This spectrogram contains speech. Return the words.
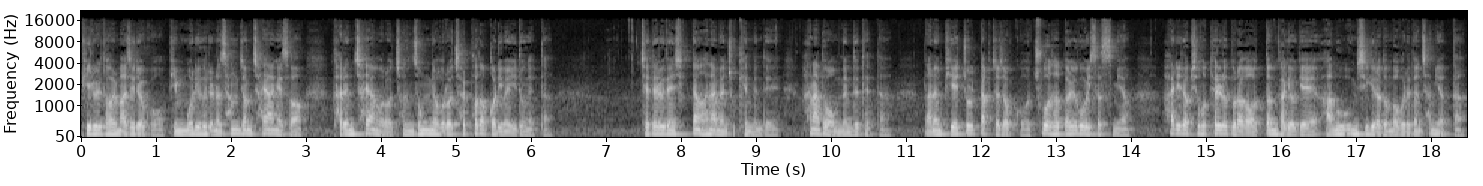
비를 덜 맞으려고 빗물이 흐르는 상점 차양에서 다른 차양으로 전속력으로 철퍼덕거리며 이동했다. 제대로 된 식당 하나면 좋겠는데 하나도 없는 듯 했다. 나는 비에 쫄딱 젖었고 추워서 떨고 있었으며 할 일 없이 호텔로 돌아가 어떤 가격에 아무 음식이라도 먹으려던 참이었다.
